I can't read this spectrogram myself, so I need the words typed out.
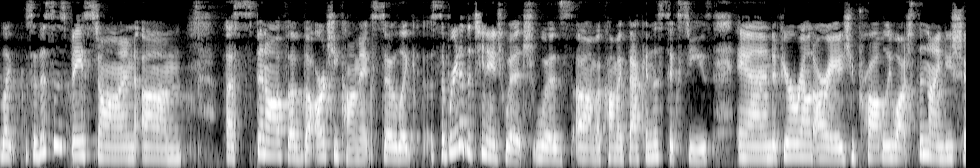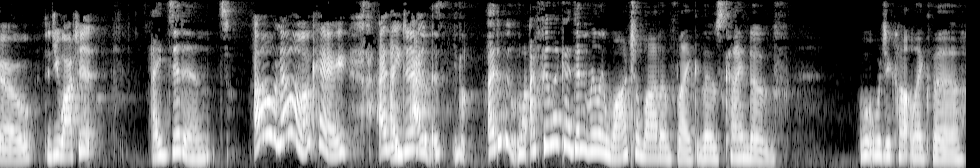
Like so, this is based on um a spin-off of the Archie comics. So like Sabrina the Teenage Witch was um, a comic back in the 60s. And if you're around our age, you probably watched the 90s show. Did you watch it? I didn't. Oh no, okay. I I didn't. I, didn't. I feel like I didn't really watch a lot of like those kind of. What would you call it? Like the.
